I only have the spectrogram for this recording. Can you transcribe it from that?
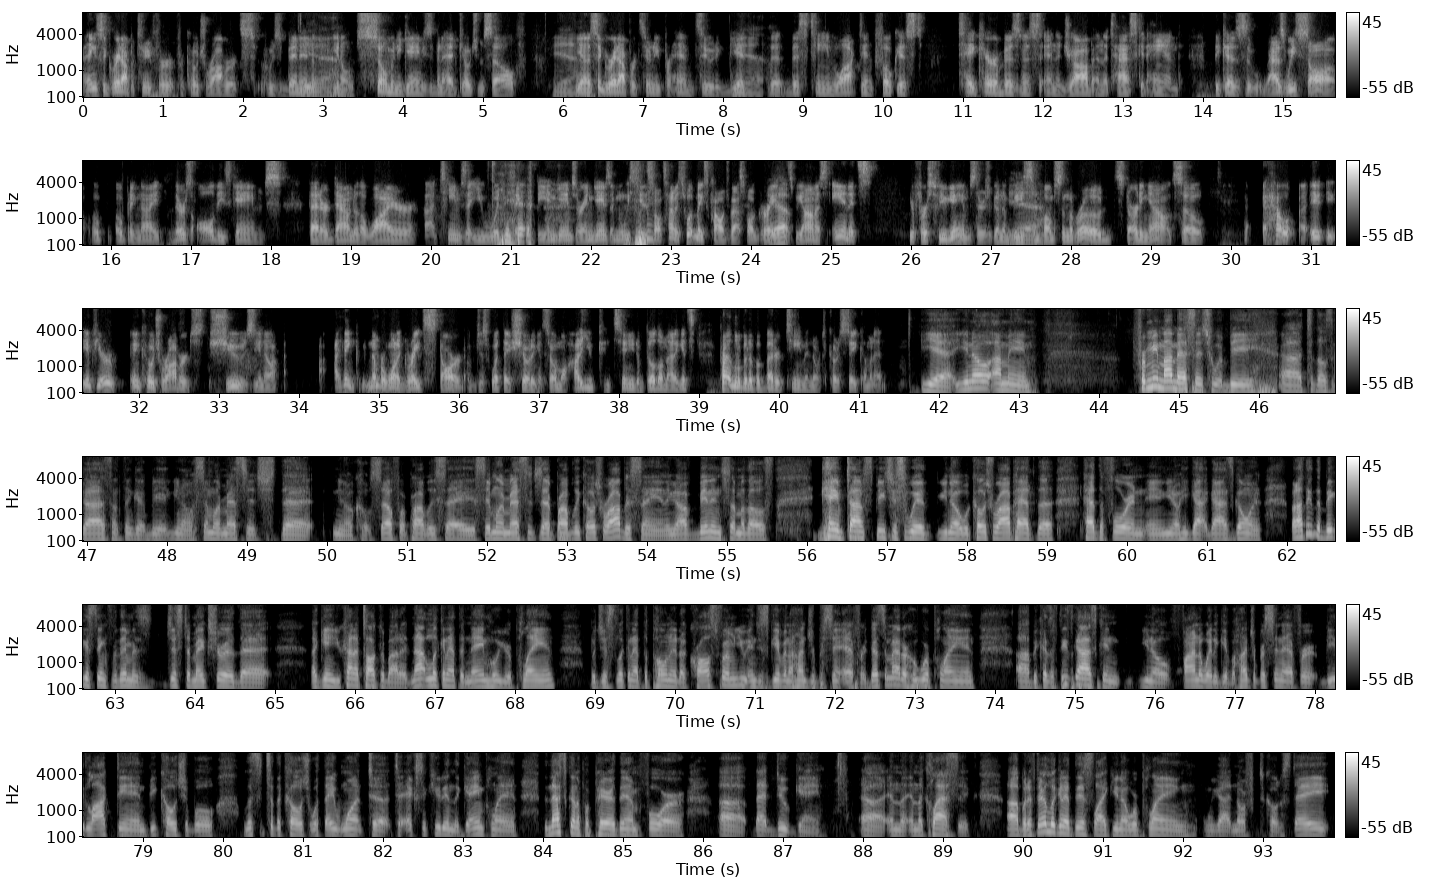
I think it's a great opportunity for for Coach Roberts, who's been in you know so many games. He's been a head coach himself yeah. Yeah, it's a great opportunity for him too to get yeah. the, this team locked in, focused, take care of business and the job and the task at hand. Because as we saw op- opening night, there's all these games that are down to the wire, uh, teams that you wouldn't think would be in games or in games. I mean, we see this all the time. It's what makes college basketball great. Yep. Let's be honest. And it's your first few games. There's going to be yeah. some bumps in the road starting out. So, how if you're in Coach Roberts' shoes, you know, I think number one, a great start of just what they showed against Omaha. How do you continue to build on that against probably a little bit of a better team in North Dakota State coming in? Yeah, you know, I mean, for me, my message would be uh, to those guys. I think it'd be, you know, a similar message that you know, Coach Self would probably say a similar message that mm. probably Coach Rob is saying. You know, I've been in some of those game time speeches with, you know, with Coach Rob had the had the floor and and you know he got guys going. But I think the biggest thing for them is just to make sure that again, you kind of talked about it, not looking at the name who you're playing, but just looking at the opponent across from you and just giving 100% effort. Doesn't matter who we're playing uh, because if these guys can, you know, find a way to give 100% effort, be locked in, be coachable, listen to the coach what they want to to execute in the game plan, then that's going to prepare them for uh, that Duke game uh, in the in the classic. Uh, but if they're looking at this like, you know, we're playing, we got North Dakota State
